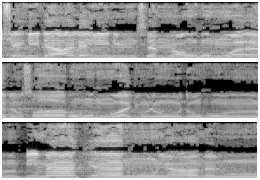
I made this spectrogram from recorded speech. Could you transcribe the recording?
شهد عليهم سمعهم وأبصارهم وجلودهم بما كانوا يعملون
